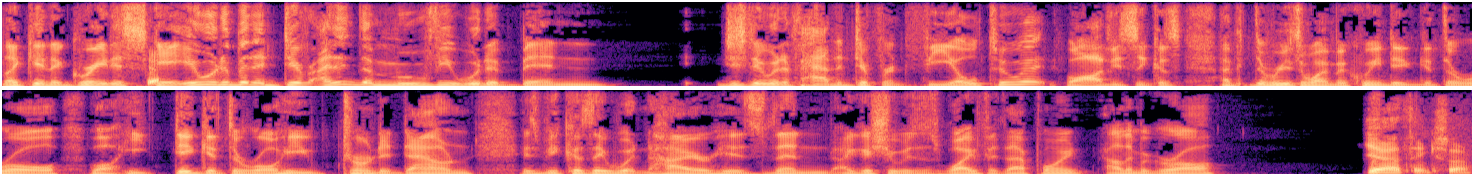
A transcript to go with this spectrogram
Like in a great escape, it would have been a different, I think the movie would have been just, it would have had a different feel to it. Well, obviously, because uh, the reason why McQueen didn't get the role, well, he did get the role, he turned it down, is because they wouldn't hire his then, I guess she was his wife at that point, Ali MacGraw. Yeah, I think so.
